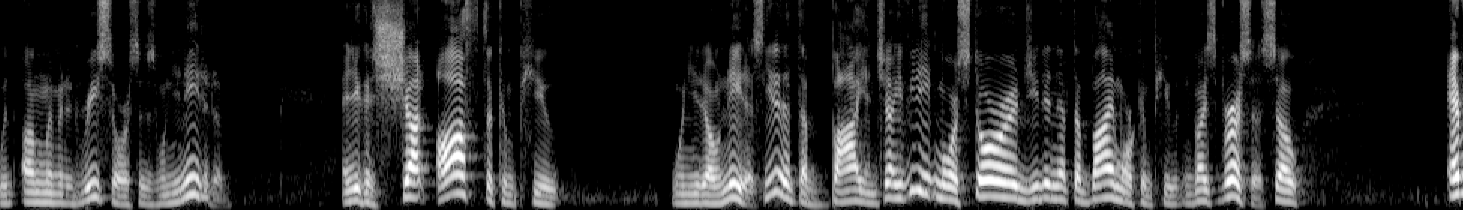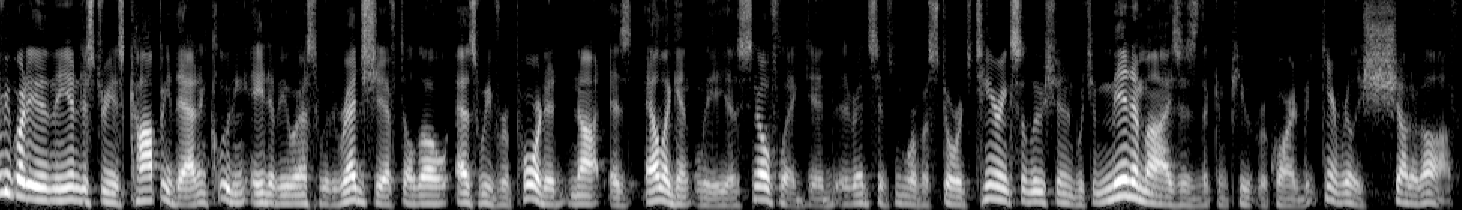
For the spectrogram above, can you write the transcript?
with unlimited resources when you needed them. And you could shut off the compute when you don't need it. You didn't have to buy and check. If you need more storage, you didn't have to buy more compute and vice versa. So everybody in the industry has copied that, including AWS with Redshift, although as we've reported, not as elegantly as Snowflake did. Redshift's more of a storage tiering solution, which minimizes the compute required, but you can't really shut it off.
